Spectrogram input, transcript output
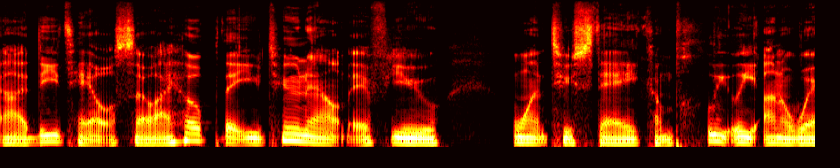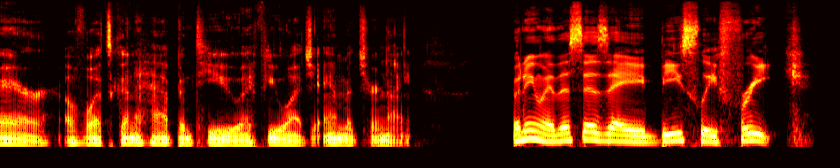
uh, detail. So I hope that you tune out if you want to stay completely unaware of what's going to happen to you if you watch Amateur Night. But anyway, this is a beastly freak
